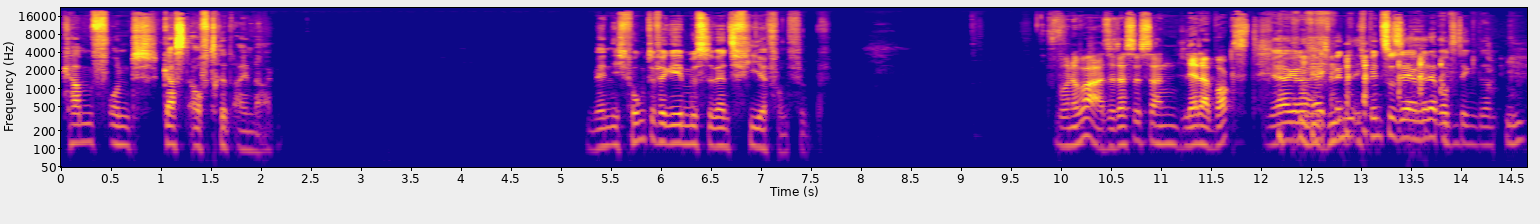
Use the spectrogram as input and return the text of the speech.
Kampf- und Gastauftritteinlagen. Wenn ich Punkte vergeben müsste, wären es vier von fünf. Wunderbar. Also, das ist dann Letterboxd. Ja, genau. Ich, bin, ich bin zu sehr im Letterbox-Ding drin.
